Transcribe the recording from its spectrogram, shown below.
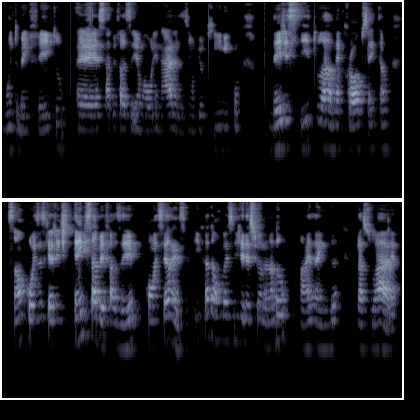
muito bem feito, é, saber fazer uma urinálise, um bioquímico, desde cito a necrópsia, então são coisas que a gente tem que saber fazer com excelência e cada um vai se direcionando mais ainda para a sua área.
